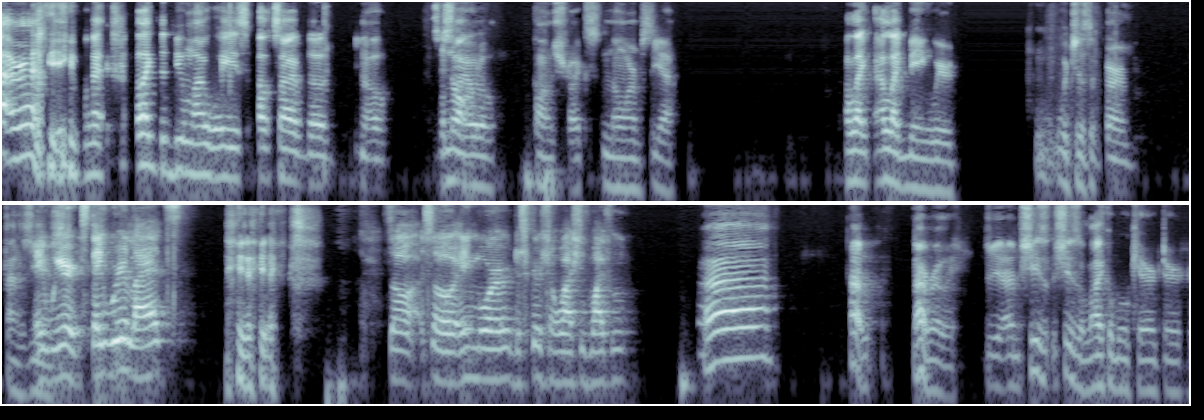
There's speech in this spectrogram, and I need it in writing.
Not really, but I like to do my ways outside of the you know The norm. societal constructs, norms. Yeah, I like I like being weird, which is a term. Stay used. weird. Stay weird, lads. So, so any more description of why she's waifu? Uh, not, not really. Yeah, she's she's a likable character.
